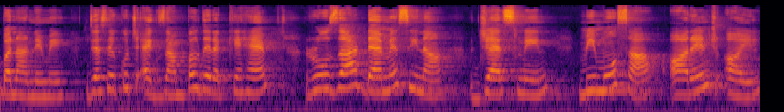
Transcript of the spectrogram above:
बनाने में। जैसे कुछ एग्ज़ाम्पल दे रखे हैं। Rosa damascena jasmine mimosa orange oil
